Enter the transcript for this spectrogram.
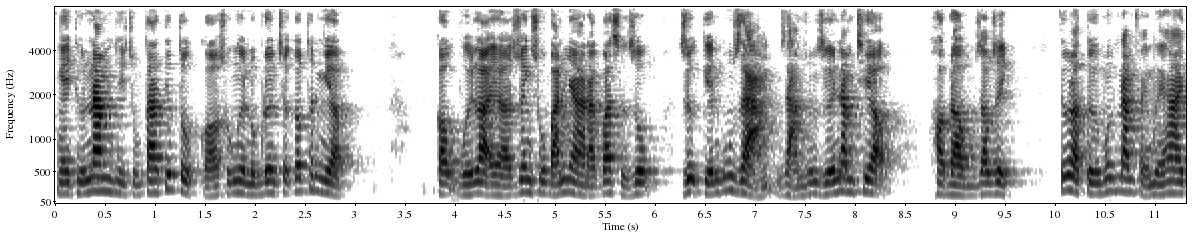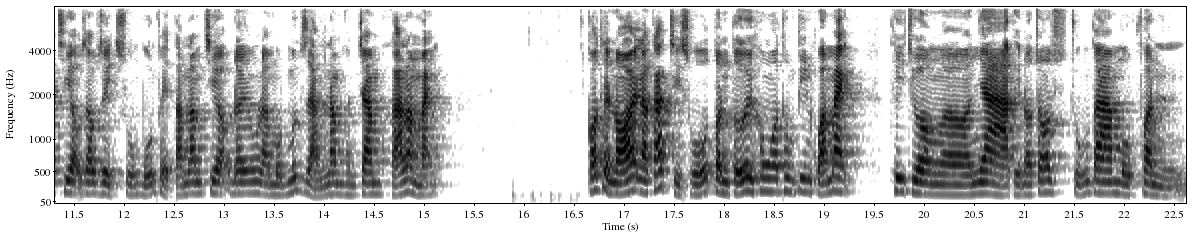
Ngày thứ năm thì chúng ta tiếp tục có số người nộp đơn trợ cấp thất nghiệp cộng với lại à, doanh số bán nhà đã qua sử dụng dự kiến cũng giảm giảm xuống dưới 5 triệu hợp đồng giao dịch tức là từ mức 5,12 triệu giao dịch xuống 4,85 triệu đây cũng là một mức giảm 5% khá là mạnh có thể nói là các chỉ số tuần tới không có thông tin quá mạnh thị trường ờ, nhà thì nó cho chúng ta một phần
